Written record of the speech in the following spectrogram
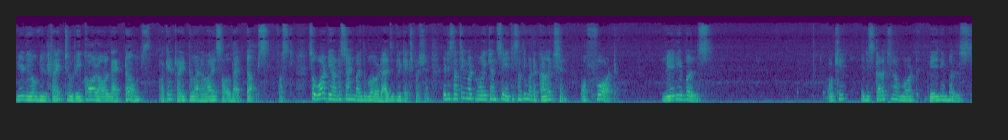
video, we'll try to recall all that terms. Okay, try to analyze all that terms first. So what do you understand by the word algebraic expression? It is nothing but what we can say it is nothing but a collection of what? Variables. Okay, it is collection of what? Variables,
